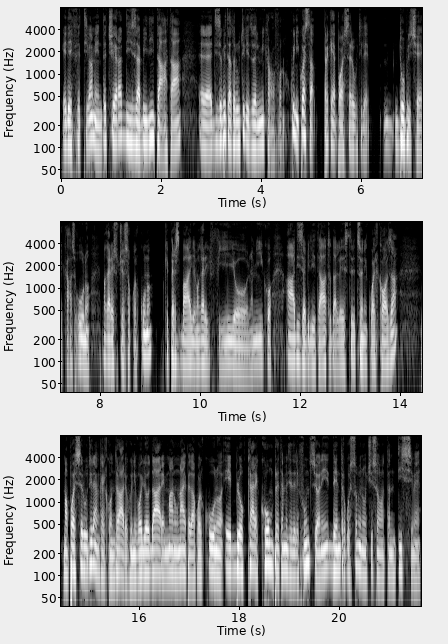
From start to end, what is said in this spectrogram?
ed effettivamente c'era disabilitata, eh, disabilitato l'utilizzo del microfono. Quindi questa perché può essere utile? Duplice caso. Uno, magari è successo a qualcuno che per sbaglio, magari il figlio, l'amico, ha disabilitato dalle restrizioni qualcosa ma può essere utile anche al contrario, quindi voglio dare in mano un iPad a qualcuno e bloccare completamente delle funzioni, dentro questo menu ci sono tantissime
